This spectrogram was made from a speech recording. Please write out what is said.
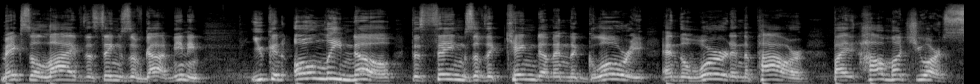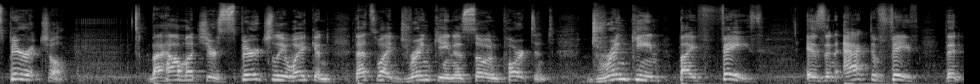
makes alive the things of God, meaning you can only know the things of the kingdom and the glory and the word and the power by how much you are spiritual, by how much you're spiritually awakened. That's why drinking is so important. Drinking by faith is an act of faith that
